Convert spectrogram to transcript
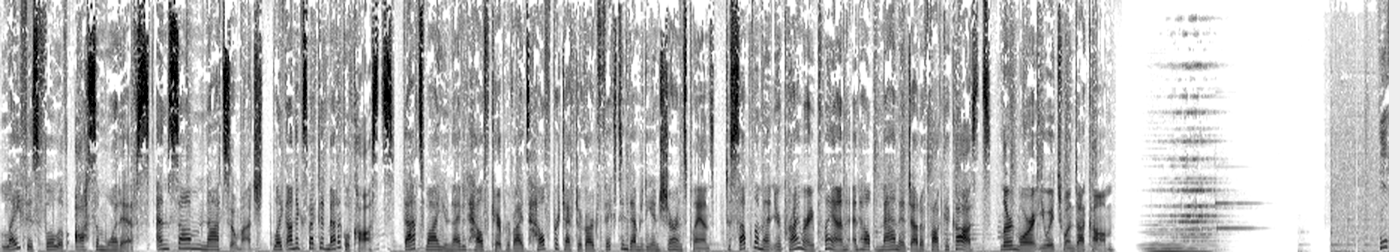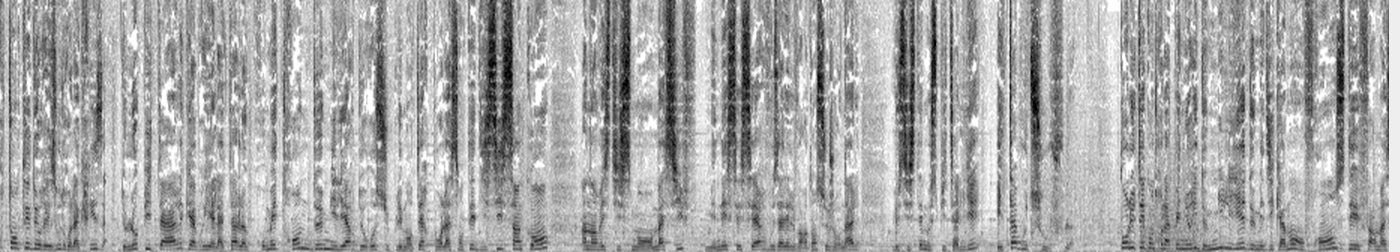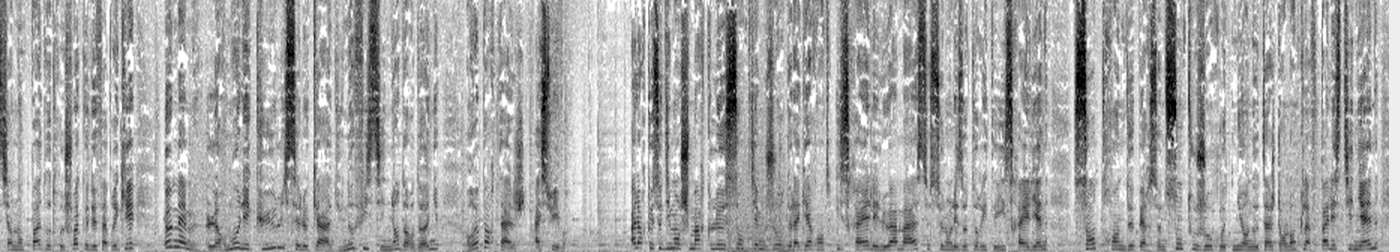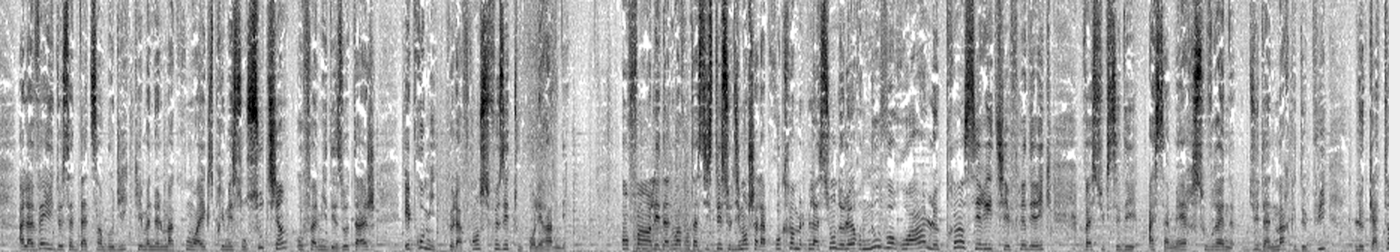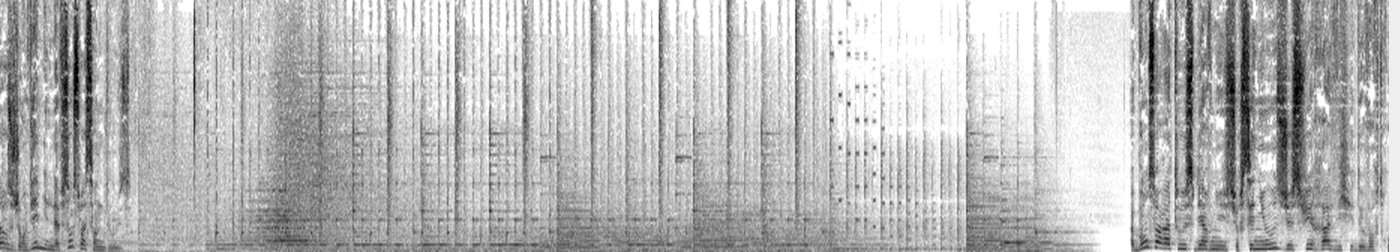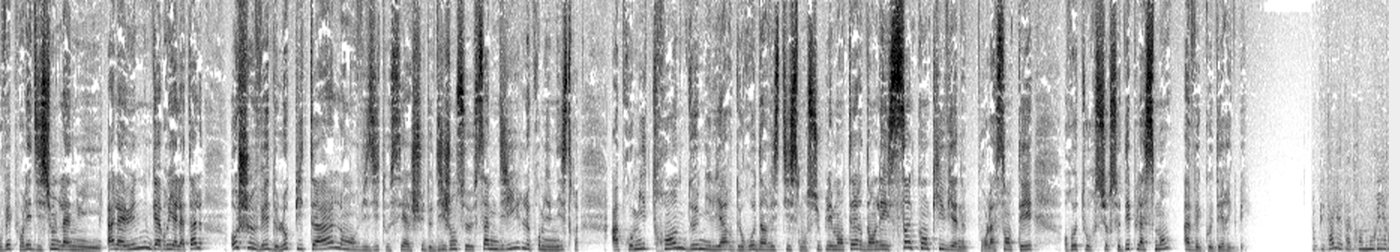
Life is full of awesome what ifs, and some not so much, like unexpected medical costs. That's why United Healthcare provides Health Protector Guard fixed indemnity insurance plans to supplement your primary plan and help manage out of pocket costs. Learn more at uh1.com. Pour tenter de résoudre la crise de l'hôpital, Gabriel Attal promet 32 milliards d'euros supplémentaires pour la santé d'ici 5 ans. Un investissement massif mais nécessaire, vous allez le voir dans ce journal. Le système hospitalier est à bout de souffle. Pour lutter contre la pénurie de milliers de médicaments en France, des pharmaciens n'ont pas d'autre choix que de fabriquer eux-mêmes leurs molécules. C'est le cas d'une officine en Dordogne. Reportage à suivre. Alors que ce dimanche marque le centième jour de la guerre entre Israël et le Hamas, selon les autorités israéliennes, 132 personnes sont toujours retenues en otage dans l'enclave palestinienne. À la veille de cette date symbolique, Emmanuel Macron a exprimé son soutien aux familles des otages et promis que la France faisait tout pour les ramener. Enfin, les Danois vont assister ce dimanche à la proclamation de leur nouveau roi. Le prince héritier Frédéric va succéder à sa mère, souveraine du Danemark depuis le 14 janvier 1972. Bonsoir à tous, bienvenue sur CNews. Je suis ravie de vous retrouver pour l'édition de la nuit. À la une, Gabriel Attal au chevet de l'hôpital en visite au CHU de Dijon ce samedi. Le Premier ministre a promis 32 milliards d'euros d'investissements supplémentaires dans les cinq ans qui viennent pour la santé. Retour sur ce déplacement avec Godéric B. L'hôpital est en train de mourir.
